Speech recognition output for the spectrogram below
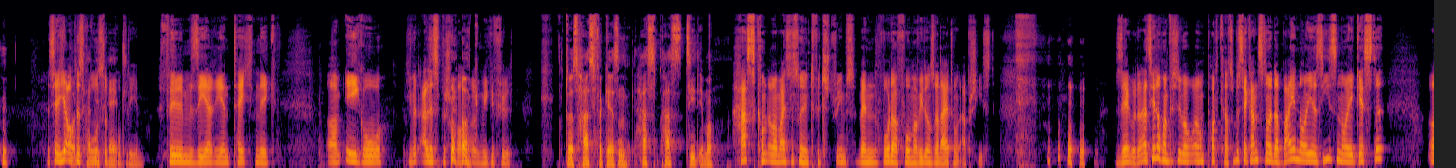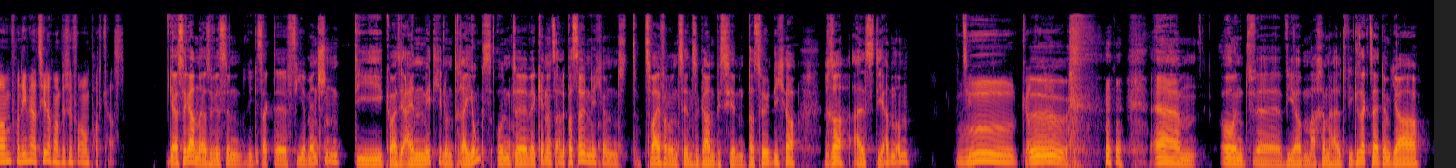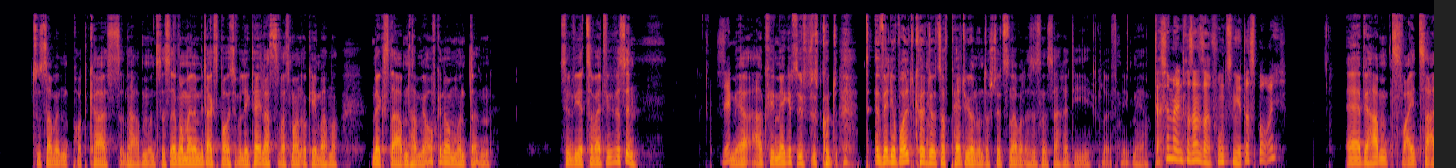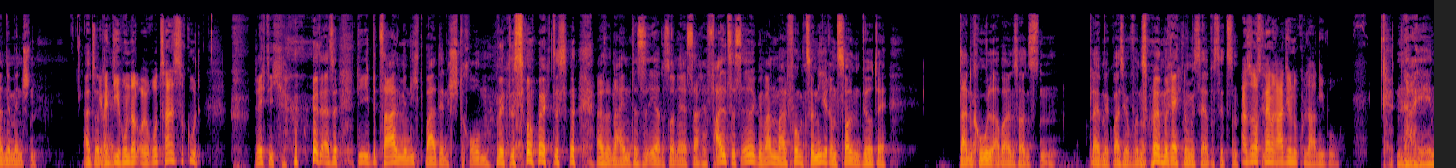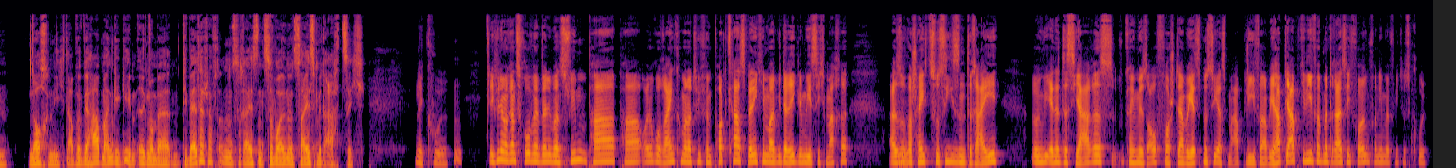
ist ja hier auch das große Problem. Film, Serien, Technik, ähm, Ego. Hier wird alles besprochen, okay. irgendwie gefühlt. Du hast Hass vergessen. Hass, Hass zieht immer. Hass kommt aber meistens nur in den Twitch-Streams, wenn Vodafone mal wieder unsere Leitung abschießt. Sehr gut. Dann erzähl doch mal ein bisschen über euren Podcast. Du bist ja ganz neu dabei, neue Season, neue Gäste. Ähm, von dem her erzähl doch mal ein bisschen von eurem Podcast. Ja, sehr gerne. Also wir sind, wie gesagt, äh, vier Menschen, die quasi ein Mädchen und drei Jungs und äh, wir kennen uns alle persönlich und zwei von uns sind sogar ein bisschen persönlicher als die anderen. Uh. Uh. ähm, und äh, wir machen halt, wie gesagt, seit einem Jahr zusammen Podcasts und haben uns das irgendwann mal in der Mittagspause überlegt, hey, lass was machen, okay, machen wir. Nächsten Abend haben wir aufgenommen und dann sind wir jetzt so weit, wie wir sind. Sehr mehr, arg viel mehr gibt's. Wenn ihr wollt, könnt ihr uns auf Patreon unterstützen, aber das ist eine Sache, die läuft nebenher. Das wäre mal eine interessante Sache. Funktioniert das bei euch? Äh, wir haben zwei zahlende Menschen. Also ja, wenn die 100 Euro zahlen, ist doch gut. Richtig. Also die bezahlen mir nicht mal den Strom, wenn du so möchtest. Also nein, das ist eher so eine Sache. Falls es irgendwann mal funktionieren sollen würde, dann cool, aber ansonsten bleiben wir quasi auf unseren Rechnungen selber sitzen. Also noch kein Radionukularniveau. Nein, noch nicht. Aber wir haben angegeben, irgendwann mal die Weltherrschaft an uns reißen zu wollen und sei es mit 80. Ne, cool. Ich bin immer ganz froh, wenn, wenn über den Stream ein paar, paar Euro reinkommen, natürlich für den Podcast, wenn ich ihn mal wieder regelmäßig mache. Also mhm. wahrscheinlich zu Season 3, irgendwie Ende des Jahres, kann ich mir das auch vorstellen, aber jetzt müsst ihr erstmal abliefern. Aber ihr habt ja abgeliefert mit 30 Folgen, von dem her finde ich das cool.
